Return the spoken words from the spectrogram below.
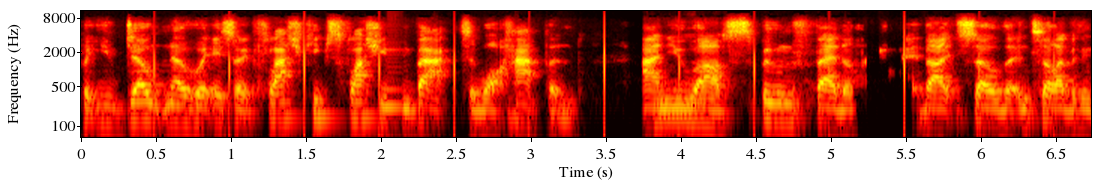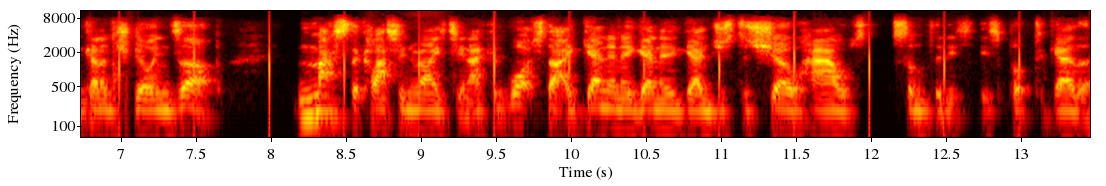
but you don't know who it is. So it flash keeps flashing back to what happened, and you mm. are spoon fed like so that until everything kind of joins up masterclass in writing. I could watch that again and again and again just to show how something is, is put together.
